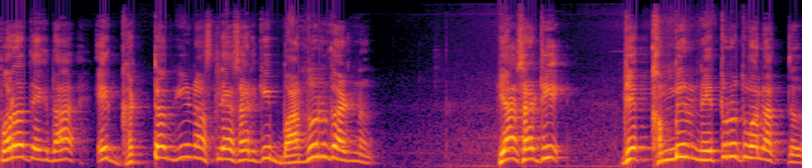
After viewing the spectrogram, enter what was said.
परत एकदा एक घट्ट वीण असल्यासारखी बांधून काढणं यासाठी जे खंबीर नेतृत्व लागतं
